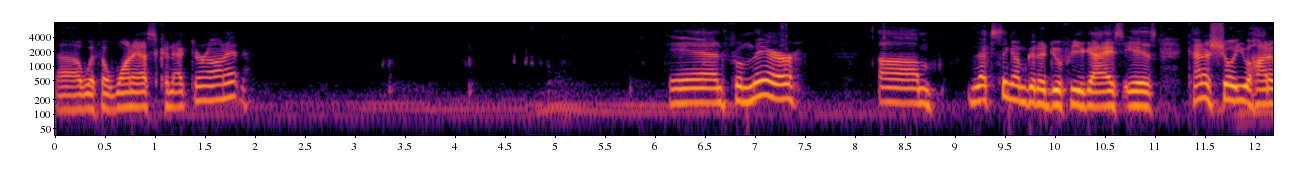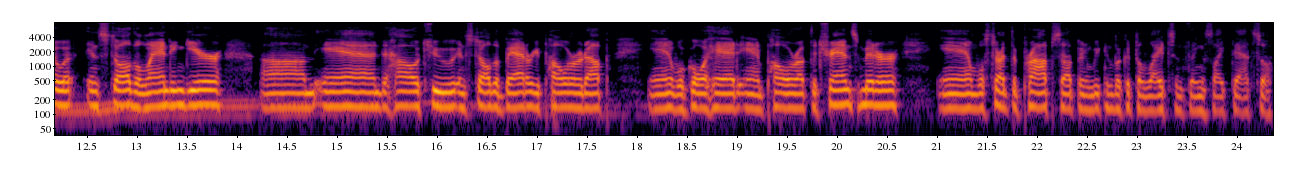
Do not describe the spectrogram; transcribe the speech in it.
uh, with a 1S connector on it. And from there, um, next thing I'm going to do for you guys is kind of show you how to install the landing gear um, and how to install the battery, power it up, and we'll go ahead and power up the transmitter and we'll start the props up and we can look at the lights and things like that. So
